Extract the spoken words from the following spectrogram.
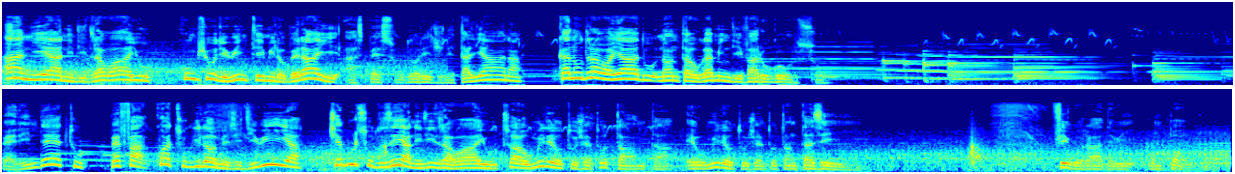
anni e anni di lavoro di 20.000 operai, a spesso d'origine italiana, che hanno lavorato non taugamin di fare corso. Per indetto, per fare 4 km di via, c'è pulso 6 anni di lavoro tra il 1880 e il 1886. Figuratevi un po'.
